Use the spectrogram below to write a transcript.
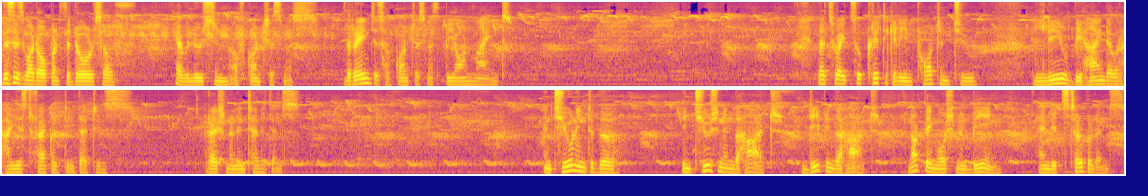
This is what opens the doors of evolution of consciousness, the ranges of consciousness beyond mind. That's why it's so critically important to leave behind our highest faculty, that is rational intelligence. And tune into the intuition in the heart, deep in the heart, not the emotional being and its turbulence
